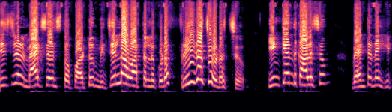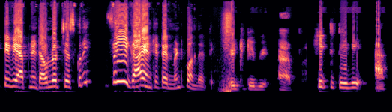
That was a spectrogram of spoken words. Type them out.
digital మ్యాగజైన్స్తో పాటు మీ జిల్లా వార్తలను కూడా ఫ్రీగా చూడొచ్చు. ఇంకెందుకు ఆలస్యం? వెంటనే హిట్ టీవీ యాప్ని డౌన్లోడ్ చేసుకుని ఫ్రీగా ఎంటర్టైన్మెంట్ పొందండి. Hit TV app. Hit TV app.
